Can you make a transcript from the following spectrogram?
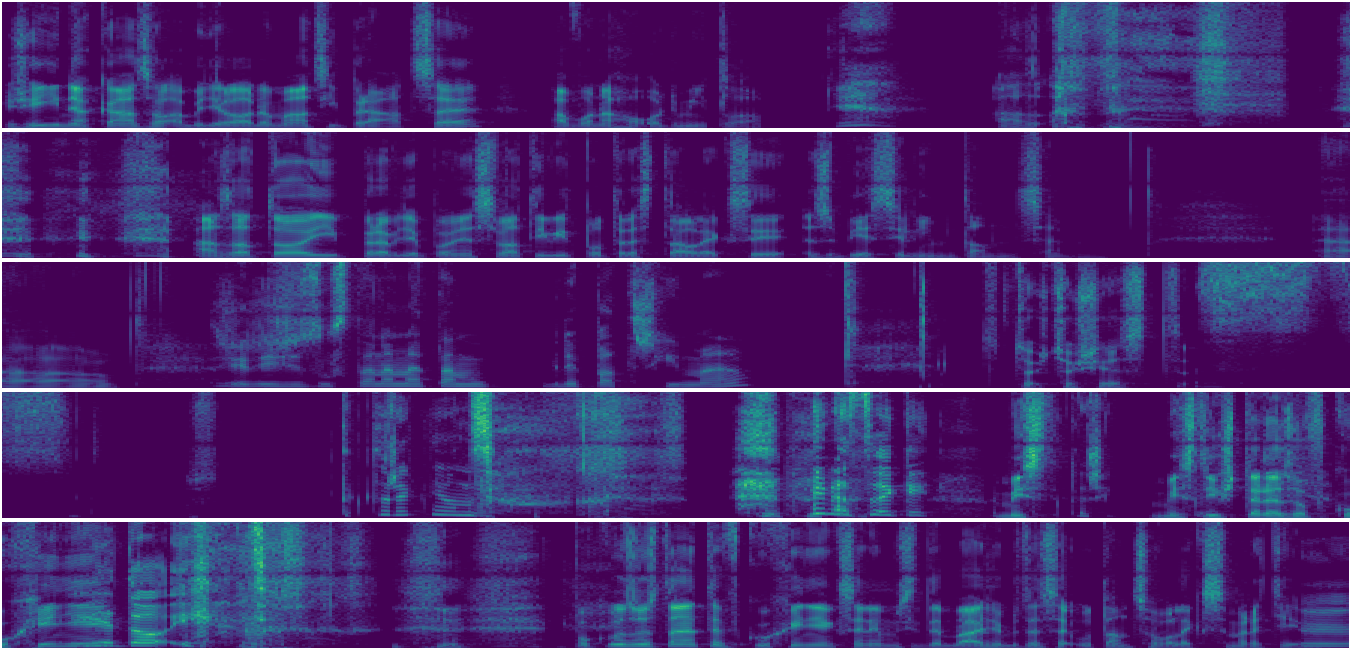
že jí nakázal, aby dělala domácí práce a ona ho odmítla. A, a za to jí pravděpodobně svatý Vít potrestal jaksi zběsilým tancem. Uh, Takže když zůstaneme tam, kde patříme, to, což je... St... Tak to řekni on. Na co jaký... Mysl, myslíš Terezo v kuchyni? Je to... Pokud zůstanete v kuchyni, jak se nemusíte bát, že byste se utancovali k smrti. Hmm.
